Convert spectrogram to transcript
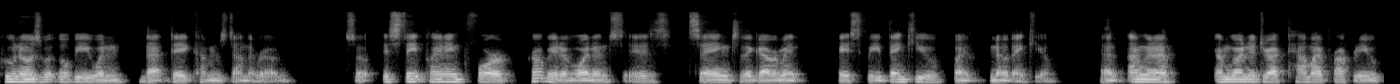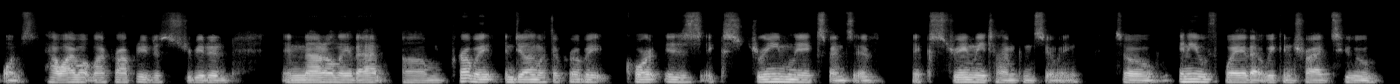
who knows what they'll be when that day comes down the road. So, estate planning for probate avoidance is saying to the government, basically, thank you, but no thank you. That I'm going to I'm going to direct how my property wants, how I want my property distributed. And not only that, um, probate and dealing with the probate court is extremely expensive, extremely time consuming. So, any way that we can try to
